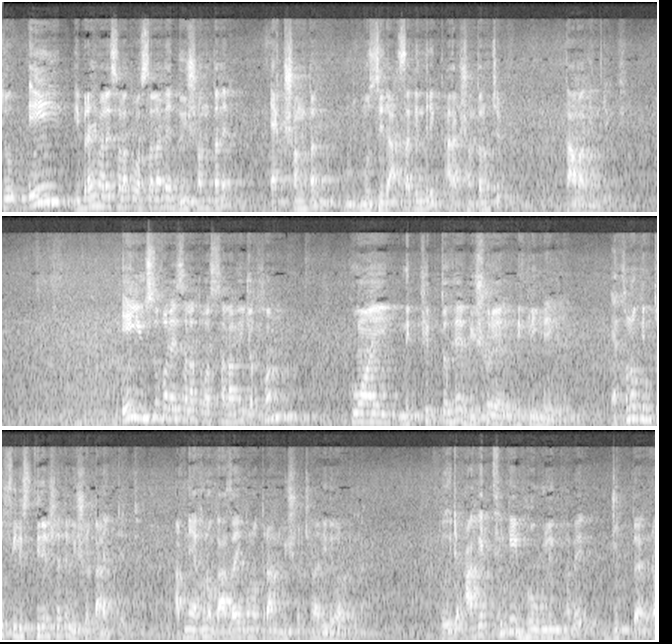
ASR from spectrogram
তো এই ইব্রাহিম আলাই সালাতামের দুই সন্তানের, এক সন্তান মসজিদ আকসা কেন্দ্রিক আর এক সন্তান হচ্ছে কাবা কেন্দ্রিক। এই ইউসুফ আলাই সালাতামই যখন কুয়ায় নিক্ষিপ্ত হয়ে মিশরে বিক্রি হয়ে গেলেন এখনও কিন্তু ফিলিস্তিনের সাথে মিশর কানেক্টেড আপনি এখনও গাজায় কোনো ত্রাণ মিশর ছাড়া দিতে পারবেন না। তো এটা আগের থেকেই ভৌগোলিকভাবে যুক্ত একটা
